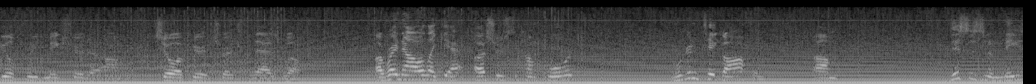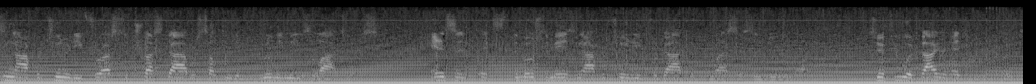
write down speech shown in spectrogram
feel free to make sure to um, show up here at church for that as well. Uh, right now, I'd like the ushers to come forward. We're going to take offering. Um, this is an amazing opportunity for us to trust God with something that really means a lot to us. And it's, a, it's the most amazing opportunity for God to bless us in doing that. So if you would, bow your heads please.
